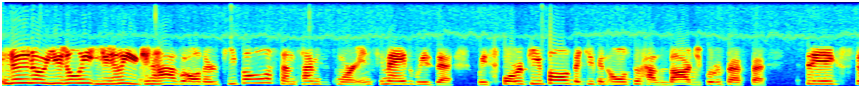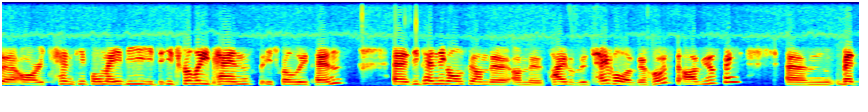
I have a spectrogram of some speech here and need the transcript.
No, no, no. Usually, usually you can have other people. Sometimes it's more intimate with uh, with four people, but you can also have large group of uh, six uh, or ten people. Maybe it, it really depends. It really depends, uh, depending also on the on the size of the table of the host, obviously. Um, but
